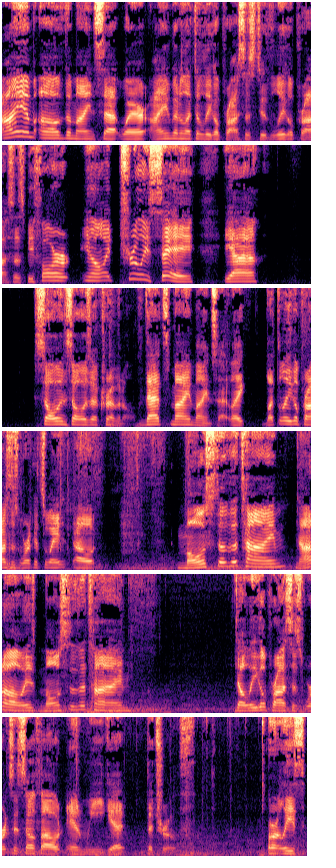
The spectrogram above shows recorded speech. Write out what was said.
I am of the mindset where I am going to let the legal process do the legal process before, you know, I truly say yeah, so and so is a criminal. That's my mindset. Like, let the legal process work its way out. Most of the time, not always, most of the time, the legal process works itself out and we get the truth. Or at least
